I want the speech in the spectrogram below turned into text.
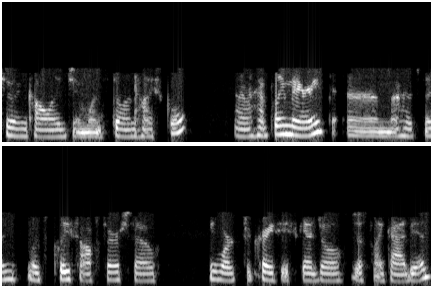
two in college and one still in high school. Uh, happily married. Um, my husband was a police officer, so he worked a crazy schedule just like I did.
